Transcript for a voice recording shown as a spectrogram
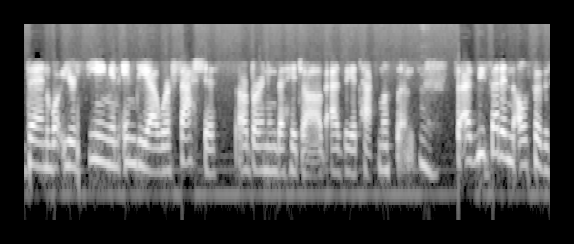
than what you're seeing in India, where fascists are burning the hijab as they attack Muslims. Mm. So, as we said in also the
